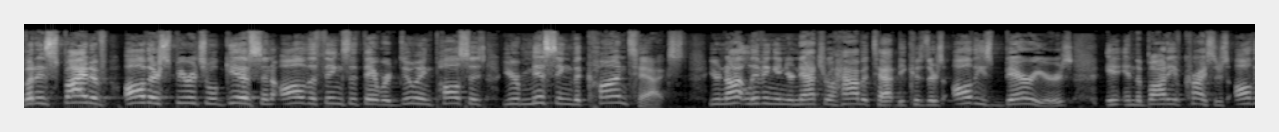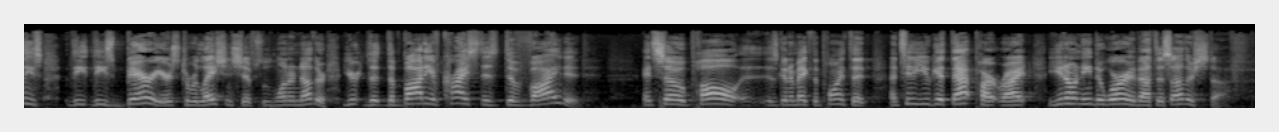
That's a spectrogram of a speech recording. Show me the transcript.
But in spite of all their spiritual gifts and all the things that they were doing, Paul says you're missing the context. You're not living in your natural habitat because there's all these barriers in, in the body of Christ. There's all these, the, these barriers to relationships with one another. The, the body of Christ is divided. And so Paul is going to make the point that until you get that part right, you don't need to worry about this other stuff.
